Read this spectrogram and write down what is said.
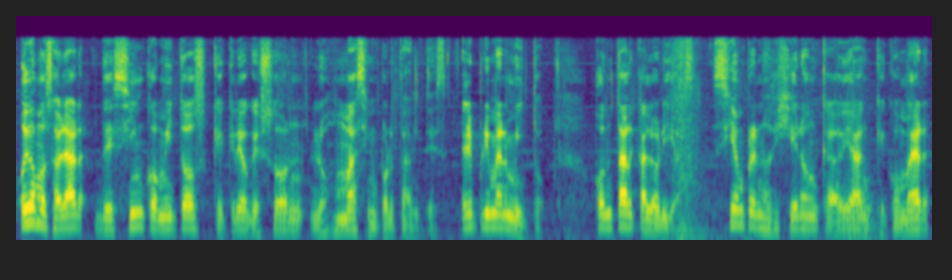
Hoy vamos a hablar de 5 mitos que creo que son los más importantes. El primer mito, contar calorías. Siempre nos dijeron que habían que comer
